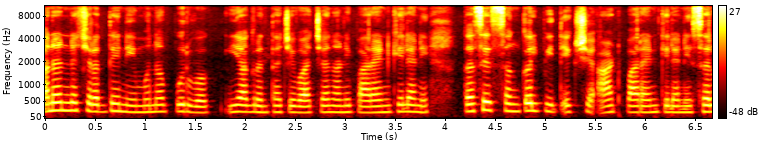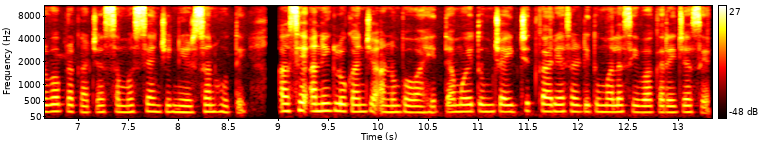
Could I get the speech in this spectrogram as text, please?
अनन्य श्रद्धेने मनपूर्वक या ग्रंथाचे वाचन आणि पारायण केल्याने तसेच संकल्पित एकशे आठ पारायण केल्याने सर्व प्रकारच्या समस्यांचे निरसन होते. असे अनेक लोकांचे अनुभव आहेत. त्यामुळे तुमच्या इच्छित कार्यासाठी तुम्हाला सेवा करायची असेल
